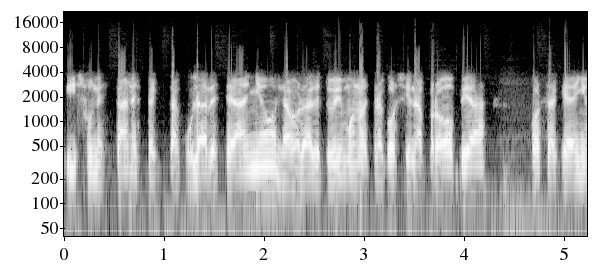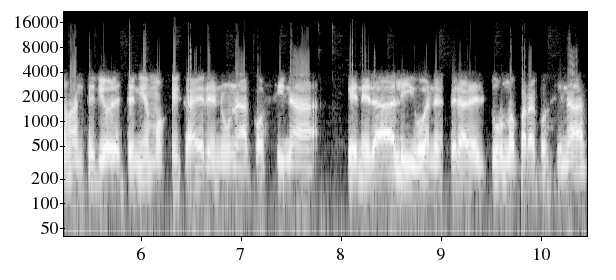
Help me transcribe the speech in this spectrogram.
hizo un stand espectacular este año, la verdad que tuvimos nuestra cocina propia, cosa que años anteriores teníamos que caer en una cocina general y bueno, esperar el turno para cocinar.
